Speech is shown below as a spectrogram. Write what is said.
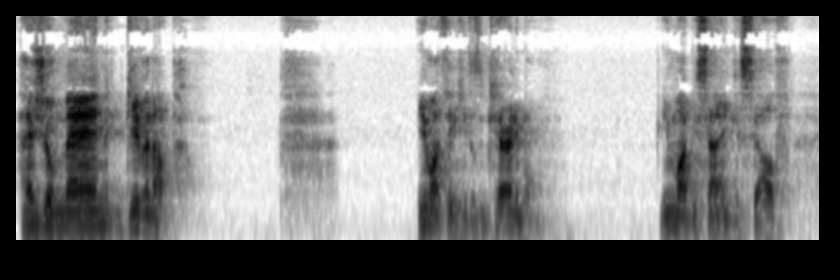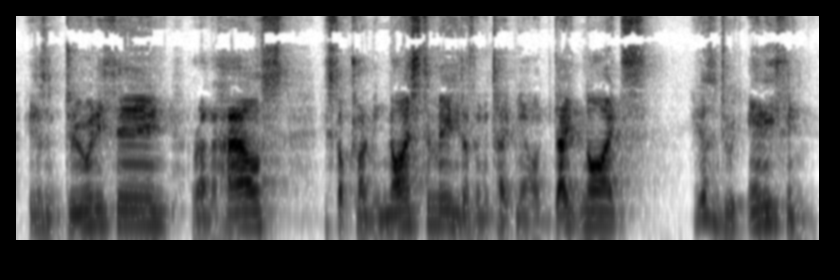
Has your man given up? You might think he doesn't care anymore. You might be saying to yourself, he doesn't do anything around the house. He stopped trying to be nice to me. He doesn't even take me out on date nights. He doesn't do anything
